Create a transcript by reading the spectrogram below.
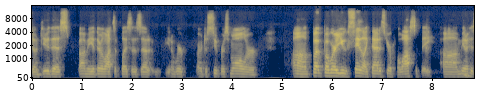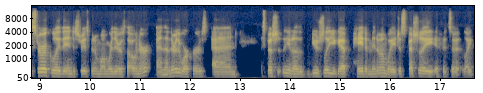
don't do this. I mean, there are lots of places that you know we're are just super small or, uh, but but where you say like that is your philosophy. Um, you know, mm. historically the industry has been one where there's the owner and then there are the workers, and especially you know usually you get paid a minimum wage especially if it's a like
